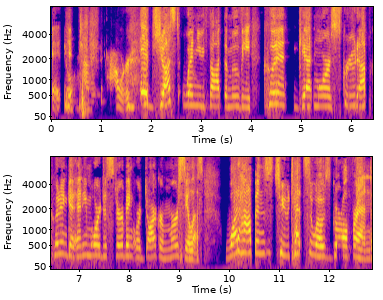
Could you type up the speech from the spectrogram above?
it, don't have power. it just when you thought the movie couldn't get more screwed up, couldn't get any more disturbing or dark or merciless. What happens to Tetsuo's girlfriend?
